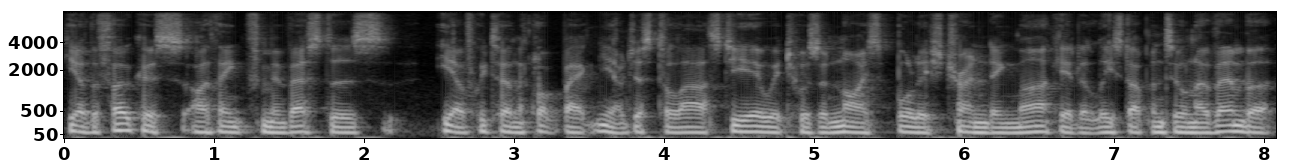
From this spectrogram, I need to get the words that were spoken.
you know, the focus, I think, from investors you know, if we turn the clock back, you know, just to last year, which was a nice bullish trending market, at least up until November,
